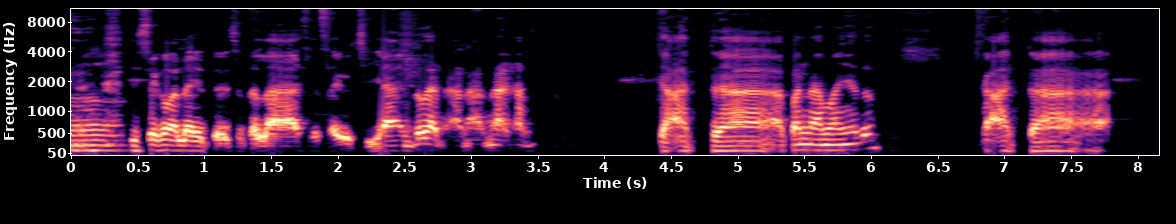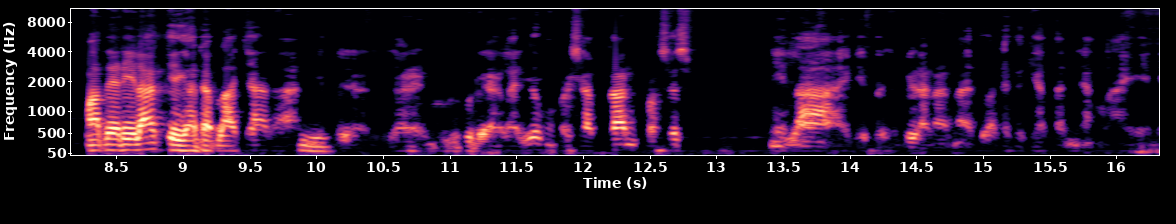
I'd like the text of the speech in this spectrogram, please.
oh. di sekolah itu setelah selesai ujian itu kan anak-anak kan gak ada apa namanya tuh gak ada materi lagi gak ada pelajaran Hmm. gitu ya dan guru-guru yang lain itu mempersiapkan proses nilai gitu sambil anak-anak itu ada kegiatan yang lain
